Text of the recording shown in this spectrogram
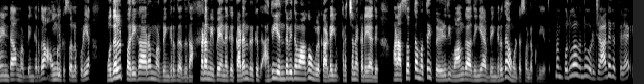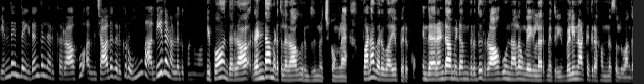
வேண்டாம் அப்படிங்கறத அவங்களுக்கு சொல்லக்கூடிய முதல் பரிகாரம் அப்படிங்கிறது அதுதான். மேடம் இப்ப எனக்கு கடன் இருக்குது. அது எந்த விதமாக உங்களுக்கு அடையும்? பிரச்சனை கிடையாது. ஆனா சொத்தை மொத்தம் இப்ப எழுதி வாங்காதீங்க அப்படிங்கறது அவங்கள்ட்ட சொல்லக்கூடியது. மேம் பொதுவா வந்து ஒரு ஜாதகத்துல எந்தெந்த இடங்கள்ல இருக்க ராகு அந்த ஜாதகருக்கு ரொம்ப அதீத நல்லது பண்ணுவாங்க. இப்போ இந்த ரா ரெண்டாம் இடத்துல ராகு இருந்ததுன்னு வச்சுக்கோங்களேன் பண வருவாயை பெருக்கும். இந்த ரெண்டாம் இடம்ங்கிறது ராகுனால உங்க எல்லாருக்குமே தெரியும். வெளிநாட்டு கிரகம்னு சொல்லுவாங்க.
